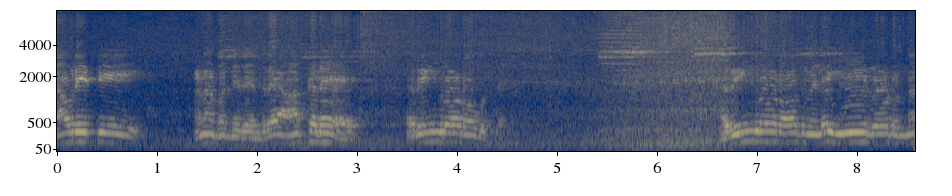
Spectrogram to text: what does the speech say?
ಯಾವ ರೀತಿ ಹಣ ಬಂದಿದೆ ಅಂದರೆ ಆ ಕಡೆ ರಿಂಗ್ ರೋಡ್ ಹೋಗುತ್ತೆ. ರಿಂಗ್ ರೋಡ್ ಹೋದ್ಮೇಲೆ ಈ ರೋಡನ್ನ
